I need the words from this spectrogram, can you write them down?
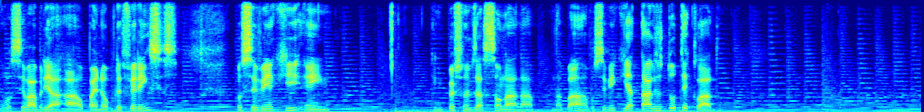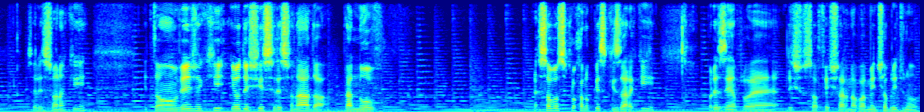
você vai abrir a, a, o painel Preferências. Você vem aqui em, em personalização na, na, na barra, você vem aqui atalhos do teclado. Seleciona aqui. Então veja que eu deixei selecionado para novo. É só você colocar no pesquisar aqui, por exemplo, é, deixa eu só fechar novamente e abrir de novo.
